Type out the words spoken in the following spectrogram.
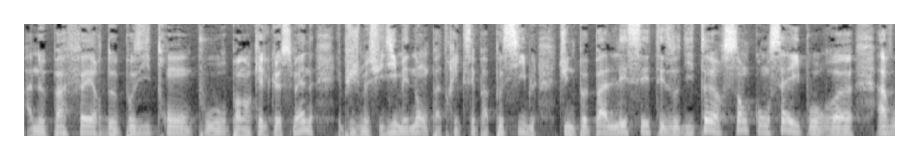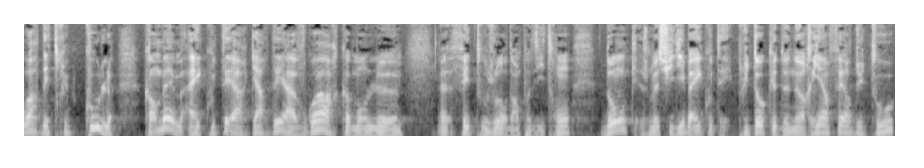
à ne pas faire de positron pour pendant quelques semaines et puis je me suis dit mais non Patrick c'est pas possible. Tu ne peux pas laisser tes auditeurs sans conseil pour euh, avoir des trucs cool quand même à écouter, à regarder, à voir comme on le fait toujours dans Positron. Donc je me suis dit bah écoutez, plutôt que de ne rien faire du tout,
